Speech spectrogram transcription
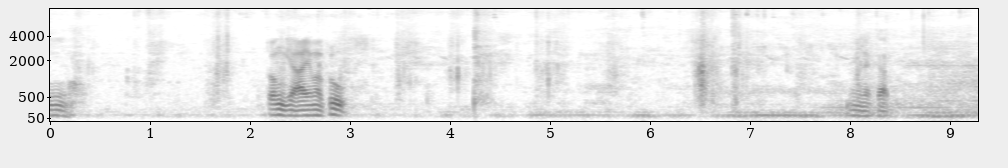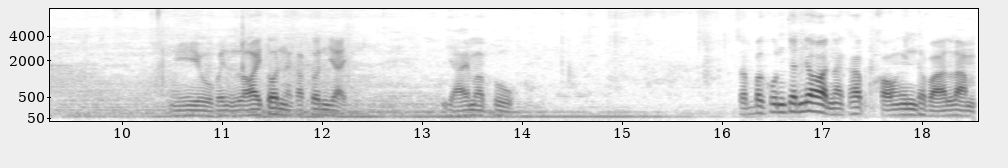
นี่ ต้องย้ายมาปลูกนี่นะครับมีอยู่เป็นร้อยต้นนะครับ ต้นใหญ่ ย้ายมาปลูกสรรพคุณชั้นยอดนะครับ ของอินทผลัม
